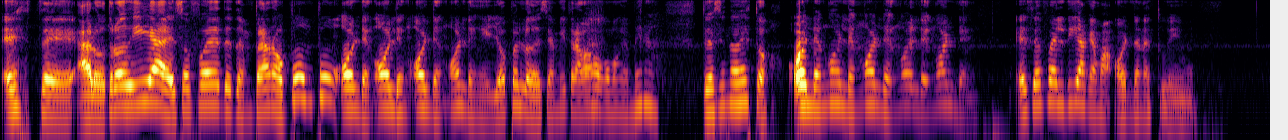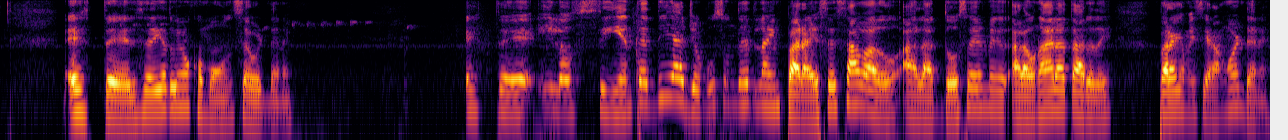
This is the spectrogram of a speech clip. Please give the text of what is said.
Este, al otro día, eso fue desde temprano, pum, pum, orden, orden, orden, orden. Y yo pues lo decía en mi trabajo como que, mira, estoy haciendo esto, orden, orden, orden, orden, orden. Ese fue el día que más órdenes tuvimos. Este, ese día tuvimos como 11 órdenes. Este, y los siguientes días yo puse un deadline para ese sábado a las 12 del a la 1 de la tarde para que me hicieran órdenes.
